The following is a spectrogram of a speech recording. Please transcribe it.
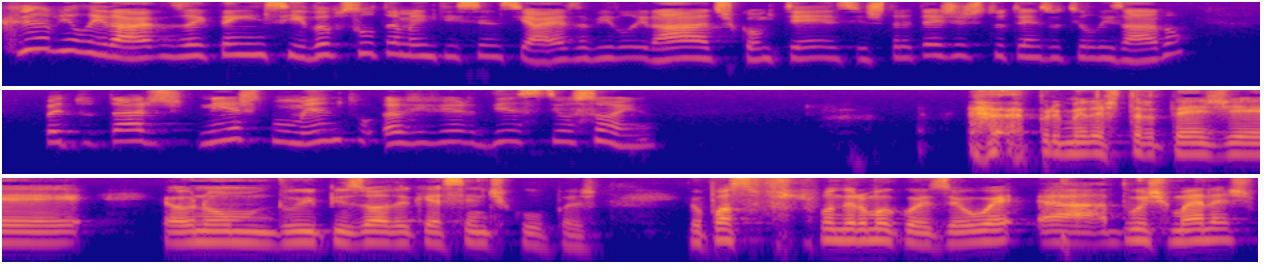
que habilidades é que têm sido absolutamente essenciais, habilidades, competências, estratégias que tu tens utilizado para tu estares neste momento a viver desse teu sonho? A primeira estratégia é, é o nome do episódio que é Sem Desculpas. Eu posso responder uma coisa. Eu, eh, há duas semanas,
